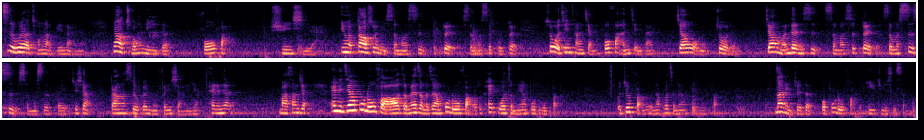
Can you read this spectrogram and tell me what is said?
智慧要从哪边来呢？要从你的佛法熏习来。因为告诉你什么是对，什么是不对，所以我经常讲佛法很简单，教我们做人，教我们认识什么是对的，什么是是，什么是非。就像刚刚师傅跟你们分享一样，哎，人家马上讲，哎，你这样不如法哦，怎么样，怎么这样不如法？我说，哎，我怎么样不如法？我就反问他，我怎么样不如法？那你觉得我不如法的依据是什么？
